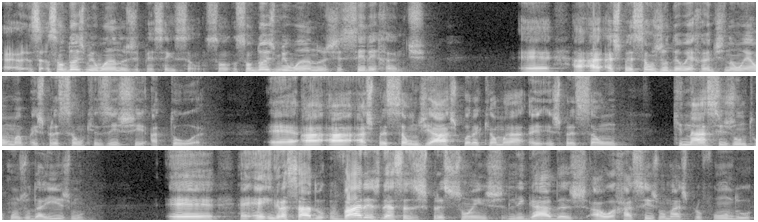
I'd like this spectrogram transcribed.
é, são dois mil anos de perseguição, são, são dois mil anos de ser errante. É, a, a, expressão judeu errante não é uma expressão que existe à toa. É, a, a, a, expressão diáspora, que é uma expressão que nasce junto com o judaísmo, é, é, é engraçado, várias dessas expressões ligadas ao racismo mais profundo,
